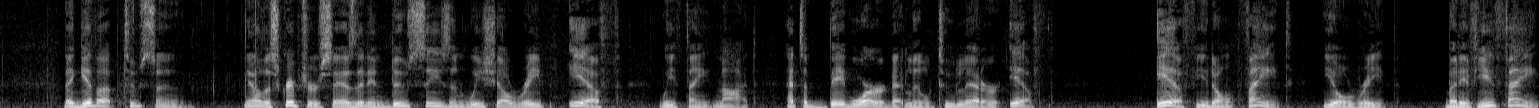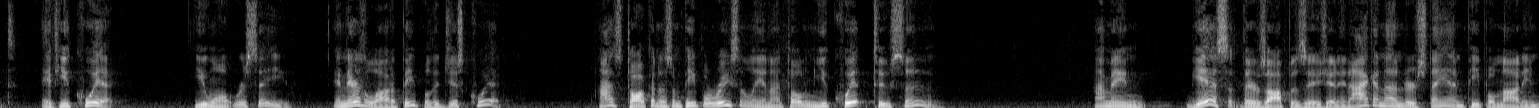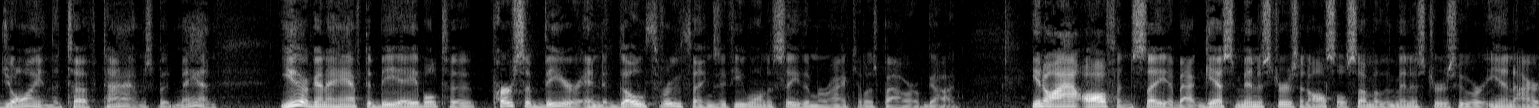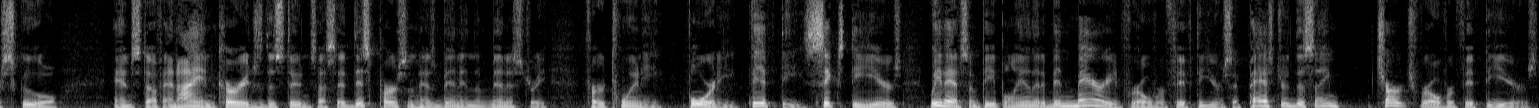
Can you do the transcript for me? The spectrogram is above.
They give up too soon. You know, the scripture says that in due season we shall reap if we faint not. That's a big word, that little two letter if. If you don't faint, you'll reap. But if you faint, if you quit, you won't receive. And there's a lot of people that just quit. I was talking to some people recently and I told them, you quit too soon. I mean, yes, there's opposition, and I can understand people not enjoying the tough times, but man, you are going to have to be able to persevere and to go through things if you want to see the miraculous power of God. You know, I often say about guest ministers and also some of the ministers who are in our school and stuff, and I encourage the students. I said, This person has been in the ministry for 20, 40, 50, 60 years. We've had some people in that have been married for over 50 years, have pastored the same church for over 50 years.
